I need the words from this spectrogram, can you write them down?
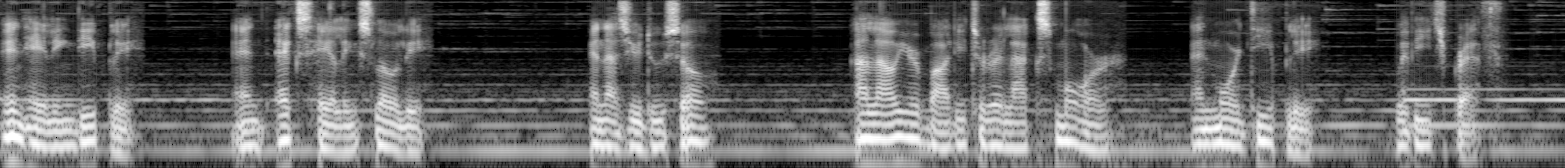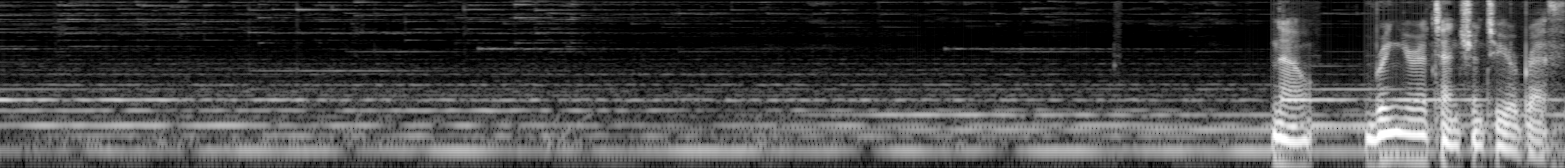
Inhaling deeply and exhaling slowly. And as you do so, Allow your body to relax more and more deeply with each breath. Now, bring your attention to your breath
